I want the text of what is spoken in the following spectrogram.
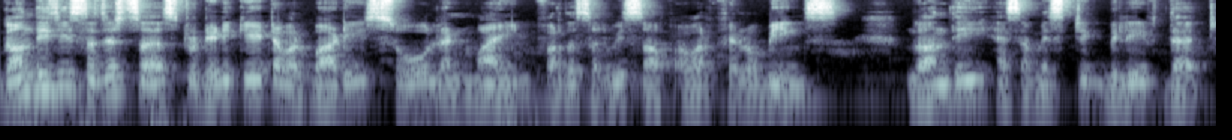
Gandhiji suggests us to dedicate our body, soul, and mind for the service of our fellow beings. Gandhi has a mystic belief that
